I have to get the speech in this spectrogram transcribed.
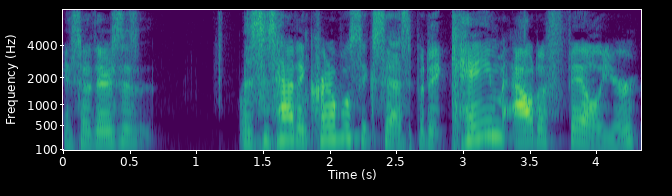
And so there's this, this has had incredible success, but it came out of failure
